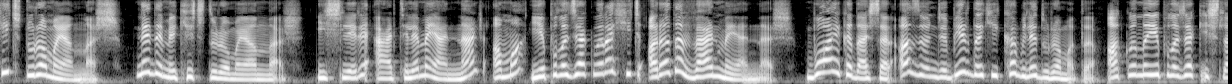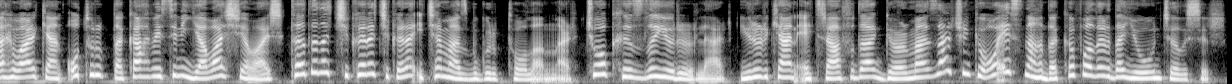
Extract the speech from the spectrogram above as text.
hiç duramayanlar. Ne demek hiç duramayanlar? İşleri ertelemeyenler ama yapılacaklara hiç arada vermeyenler. Bu arkadaşlar az önce bir dakika bile duramadı. Aklında yapılacak işler varken oturup da kahvesini yavaş yavaş tadını çıkara çıkara içemez bu grupta olanlar. Çok hızlı yürürler. Yürürken etrafı da görmezler çünkü o esnada kafaları da yoğun çalışır.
